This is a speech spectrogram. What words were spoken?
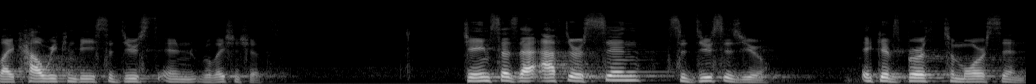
like how we can be seduced in relationships. James says that after sin seduces you, it gives birth to more sin.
